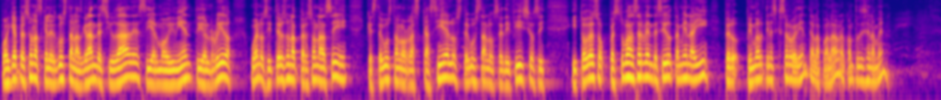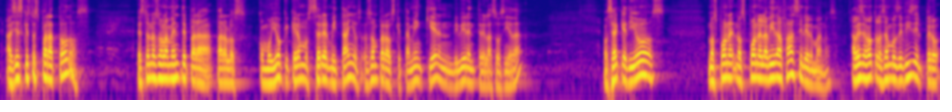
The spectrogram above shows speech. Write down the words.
Porque hay personas que les gustan las grandes ciudades y el movimiento y el ruido. Bueno, si tú eres una persona así, que te gustan los rascacielos, te gustan los edificios y, y todo eso, pues tú vas a ser bendecido también allí, pero primero tienes que ser obediente a la palabra. ¿Cuántos dicen amén? Así es que esto es para todos. Esto no es solamente para, para los como yo que queremos ser ermitaños, son para los que también quieren vivir entre la sociedad. O sea que Dios Nos pone, nos pone la vida fácil, hermanos. A veces nosotros lo hacemos difícil, pero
